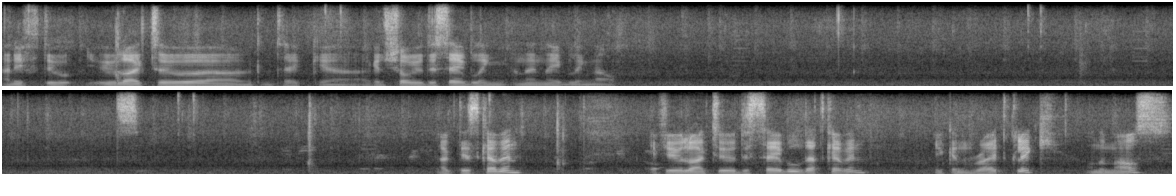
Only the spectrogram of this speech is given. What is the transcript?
And if you, you like to, uh, we can take, uh, I can show you disabling and enabling now. Let's see. Like this cabin. If you like to disable that cabin, you can right click on the mouse.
